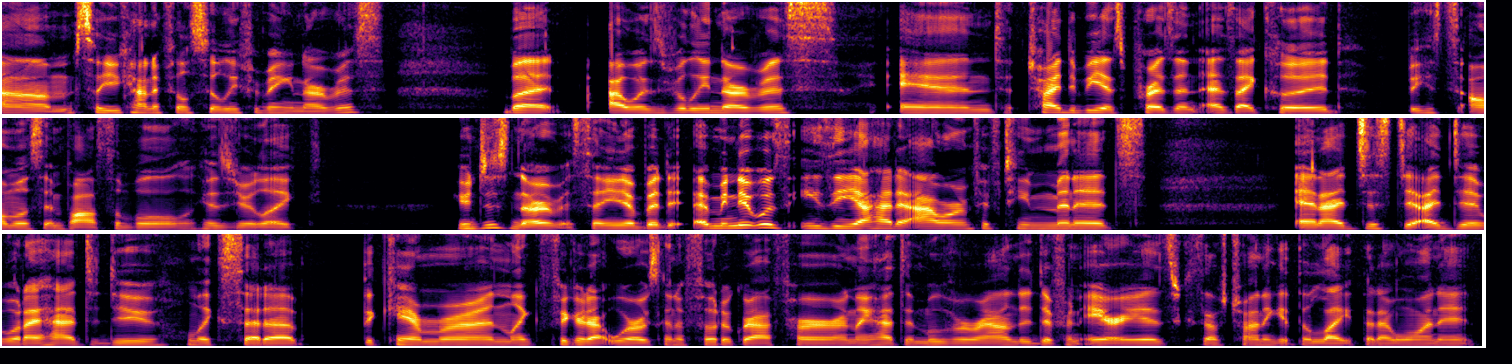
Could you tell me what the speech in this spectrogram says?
um, so you kind of feel silly for being nervous. But I was really nervous and tried to be as present as I could. Because it's almost impossible because you're like, you're just nervous, and you know. But I mean, it was easy. I had an hour and fifteen minutes, and I just did, I did what I had to do, like set up the camera and like figured out where I was going to photograph her, and I had to move around to different areas because I was trying to get the light that I wanted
